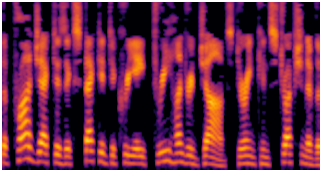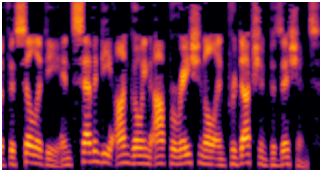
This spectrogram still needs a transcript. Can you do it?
The project is expected to create 300 jobs during construction of the facility and 70 ongoing operational and production positions.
